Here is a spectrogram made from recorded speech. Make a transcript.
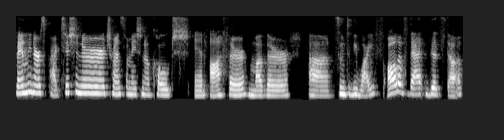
family nurse practitioner, transformational coach, and author, mother, uh, soon to be wife, all of that good stuff.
